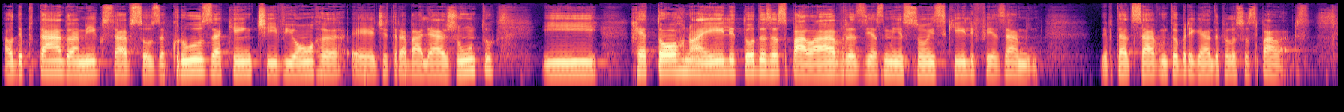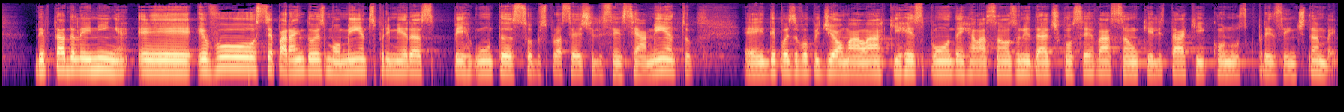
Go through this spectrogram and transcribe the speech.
ao deputado, amigo Sávio Souza Cruz, a quem tive honra é, de trabalhar junto, e retorno a ele todas as palavras e as menções que ele fez a mim. Deputado Sávio, muito obrigada pelas suas palavras. Deputada Leninha, é, eu vou separar em dois momentos. Primeiro, as perguntas sobre os processos de licenciamento, é, e depois eu vou pedir ao Malar que responda em relação às unidades de conservação, que ele está aqui conosco presente também.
